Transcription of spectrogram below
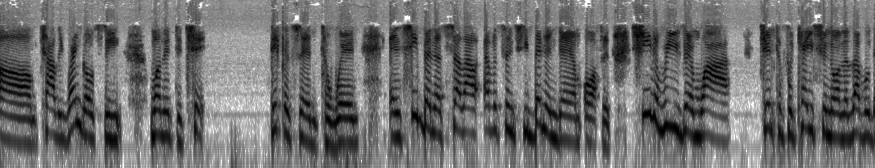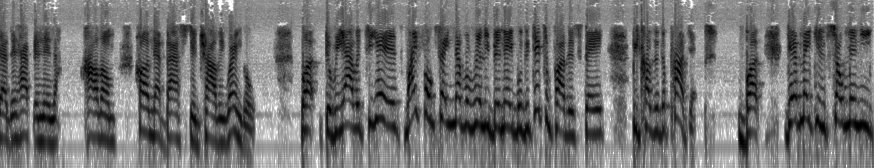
um, Charlie Rangel's seat wanted the chick Dickinson to win, and she been a sellout ever since she been in damn office. She the reason why gentrification on the level that it happened in Harlem, her and that bastard Charlie Rango. But the reality is, white folks ain't never really been able to gentrify this thing because of the projects. But they're making so many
